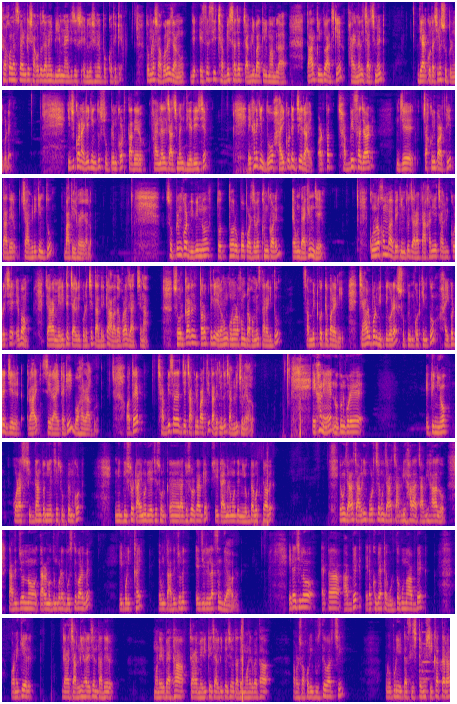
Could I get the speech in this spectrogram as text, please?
সকল হাসব্যান্ডকে স্বাগত জানাই বিএম নাইনটি সিক্স এডুকেশনের পক্ষ থেকে। তোমরা সকলেই জানো যে এসএসসি ছাব্বিশ হাজার চাকরি বাতিল মামলা, তার কিন্তু আজকে ফাইনাল জাজমেন্ট দেওয়ার কথা ছিল সুপ্রিম কোর্টে কিছুক্ষণ আগে কিন্তু সুপ্রিম কোর্ট তাদের ফাইনাল জাজমেন্ট দিয়ে দিয়েছে। এখানে কিন্তু হাইকোর্টের যে রায়, অর্থাৎ ছাব্বিশ হাজার যে চাকরি প্রার্থী, তাদের চাকরি কিন্তু বাতিল হয়ে গেল। সুপ্রিম কোর্ট বিভিন্ন তথ্যর উপর পর্যবেক্ষণ করেন এবং দেখেন যে কোনো রকমভাবে কিন্তু যারা টাকা নিয়ে চাকরি করেছে এবং যারা মেরিটে চাকরি করেছে তাদেরকে আলাদা করা যাচ্ছে না। সরকারের তরফ থেকে এরকম কোনো রকম ডকুমেন্টস তারা কিন্তু সাবমিট করতে পারেনি, যার উপর ভিত্তি করে সুপ্রিম কোর্ট কিন্তু হাইকোর্টের যে রায়, সেই রায়টাকেই বহাল রাখল। অতএব ছাব্বিশ হাজার যে চাকরি প্রার্থী, তাদের কিন্তু চাকরি চলে গেল। এখানে নতুন করে একটি নিয়োগ করার সিদ্ধান্ত নিয়েছে সুপ্রিম কোর্ট। নির্দিষ্ট টাইমও দিয়েছে রাজ্য সরকারকে, সেই টাইমের মধ্যে নিয়োগটা করতে হবে। এবং যারা চাকরি করছে এবং যারা চাকরি হারা, চাকরি হারালো, তাদের জন্য তারা নতুন করে বসতে পারবে এই পরীক্ষায় এবং তাদের জন্য এজ রিল্যাক্সেন দেওয়া হবে। এটা ছিল একটা আপডেট এটা খুবই একটা গুরুত্বপূর্ণ আপডেট অনেকের যারা চাকরি হারিয়েছেন তাদের মনের ব্যথা, যারা মেরিটে চাকরি পেয়েছে তাদের মনের ব্যথা আমরা সকলেই বুঝতে পারছি। পুরোপুরি এটা সিস্টেমের শিকার তারা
